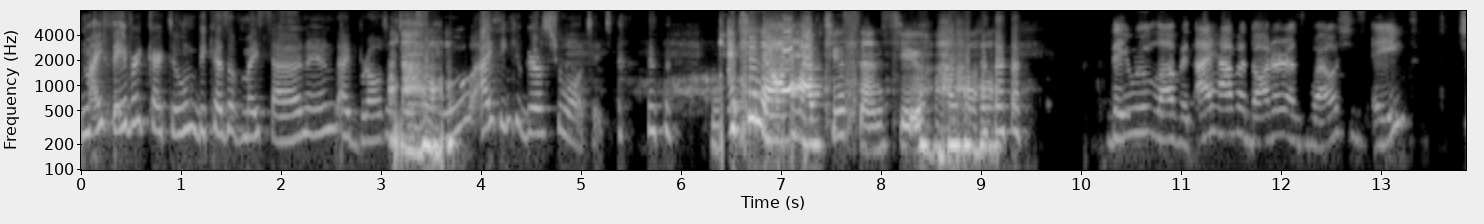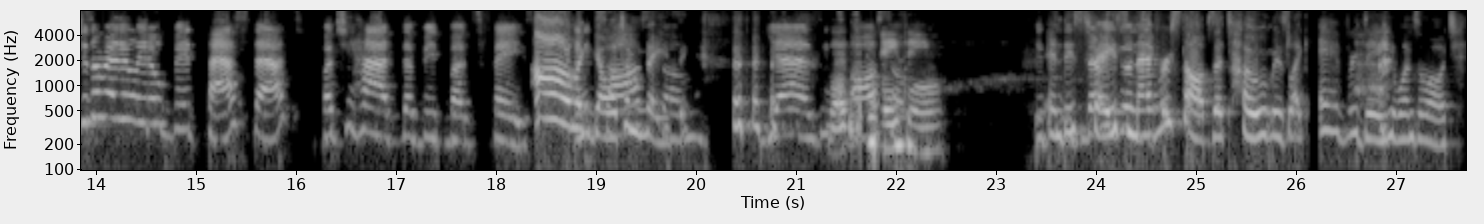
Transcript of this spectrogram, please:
my favorite cartoon because of my son and I brought it to school. I think you girls should watch it. Good to know I have two sons too. they will love it. I have a daughter as well. She's eight. She's already a little bit past that, but she had the Beat Bugs face. Oh my god, awesome. amazing. yes, it's That's awesome. amazing. It's, and this face good. never stops at home. It's like every day he wants to watch.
